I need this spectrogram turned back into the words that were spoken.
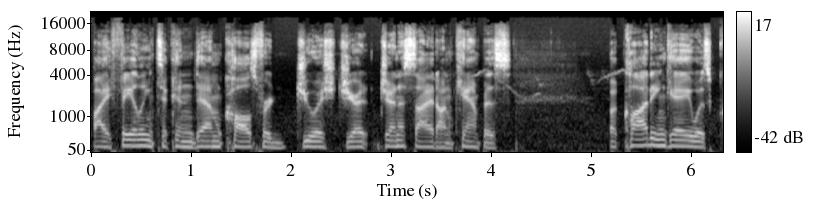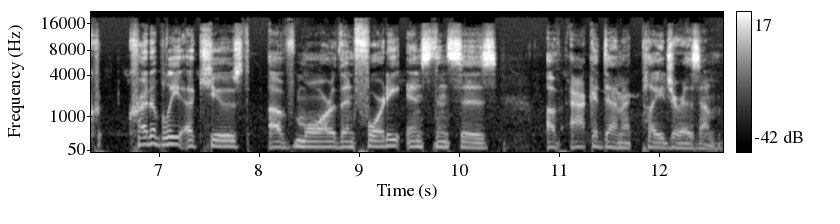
by failing to condemn calls for Jewish ge- genocide on campus, but Claudine Gay was cr- credibly accused of more than 40 instances of academic plagiarism.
